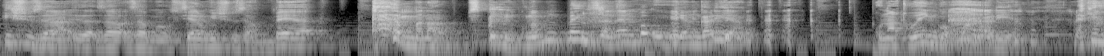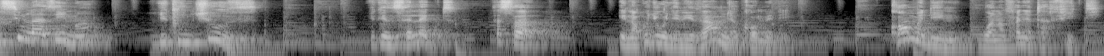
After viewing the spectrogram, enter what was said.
ishu za, za, za, za mahusiano ishu za mbea. Manao. kuna mengi sana. Ambapo ukiangalia kuna watu wengi wa kuangalia. Lakini sio lazima. You can choose. You can select. Sasa inakuja kwenye nidhamu ya comedy. Comedy wanafanya tafiti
